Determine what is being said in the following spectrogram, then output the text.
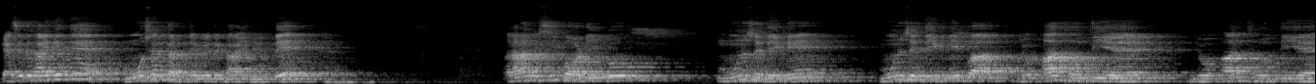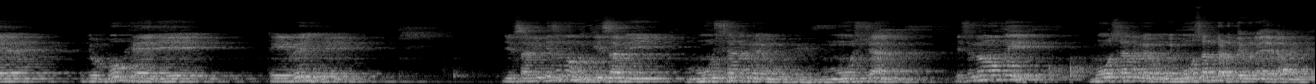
कैसे दिखाई देते हैं? मोशन करते हुए दिखाई देते हैं। अगर हम इसी बॉडी को मून से देखें मून से देखने पर जो अर्थ होती है, जो अर्थ होती है, जो बुक है ये टेबल है, ये सभी किसमें होंगे? सभी मोशन में होंगे। मोशन किसमें होंगे? मोशन में होंगे, मोशन करते हुए नज़र आएँगे।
